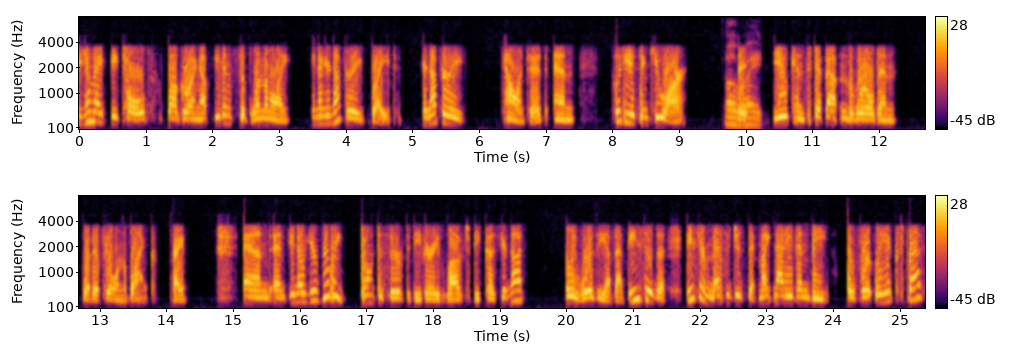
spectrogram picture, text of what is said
you might be told while growing up, even subliminally, you know, you're not very bright, you're not very talented, and who do you think you are? Oh, right. you can step out in the world and whatever fill in the blank, right? And and you know you really don't deserve to be very loved because you're not really worthy of that. These are the these are messages that might not even be overtly expressed.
